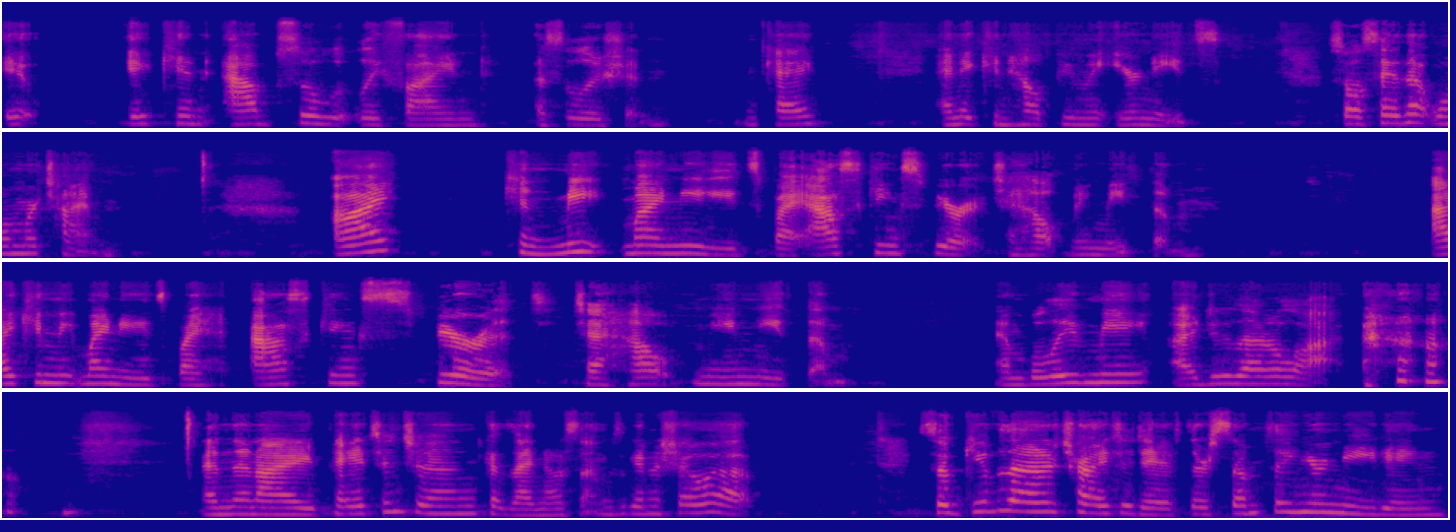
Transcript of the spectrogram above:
it it can absolutely find a solution okay and it can help you meet your needs. So I'll say that one more time. I can meet my needs by asking Spirit to help me meet them. I can meet my needs by asking Spirit to help me meet them. And believe me, I do that a lot. and then I pay attention because I know something's going to show up. So give that a try today. If there's something you're needing,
